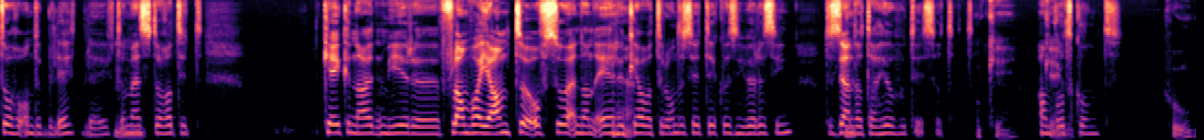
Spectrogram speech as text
toch onderbelicht blijft. Dat Mhm. mensen toch altijd kijken naar het meer eh, flamboyante of zo. En dan eigenlijk Ja. ja. wat eronder zit, ik was niet willen zien. Dus ik denk dat dat heel goed is, dat dat aan bod komt. Goed.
